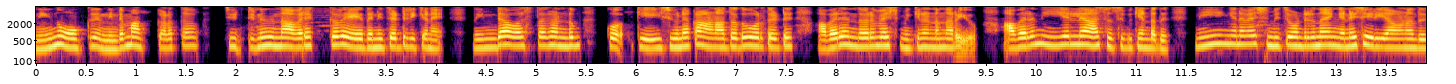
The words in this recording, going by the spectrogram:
നീ നോക്ക് നിന്റെ മക്കളൊക്കെ ചുറ്റിനു നിന്ന് അവരൊക്കെ വേദനിച്ചിട്ടിരിക്കണേ നിന്റെ അവസ്ഥ കണ്ടും കേശുവിനെ കാണാത്തത് ഓർത്തിട്ട് അവരെന്തോരം വിഷമിക്കണെന്നറിയോ അവരെ നീയല്ലേ ആശ്വസിപ്പിക്കേണ്ടത്? നീ ഇങ്ങനെ വിഷമിച്ചുകൊണ്ടിരുന്ന എങ്ങനെ ശരിയാവണത്?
